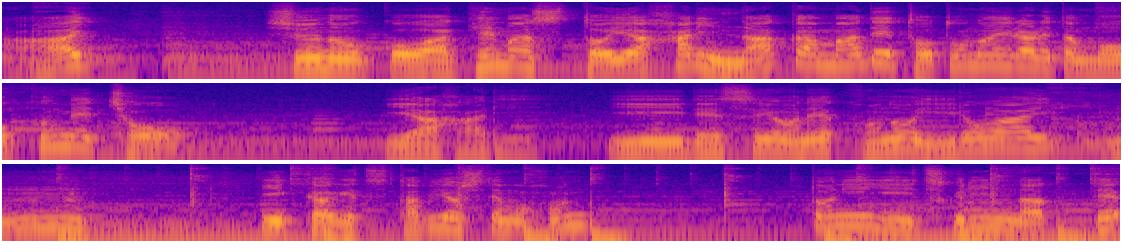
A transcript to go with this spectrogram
はい。収納庫を開けますとやはり中まで整えられた木目調。やはりいいですよね。この色合い。うん。1ヶ月旅をしても本当にいい作りになって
